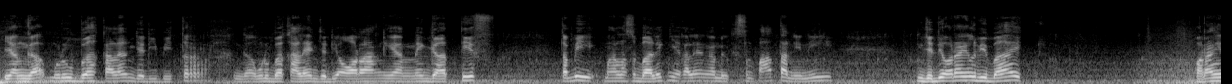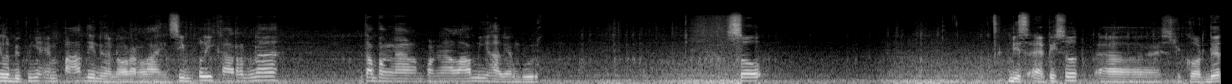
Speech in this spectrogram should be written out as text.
Yang nggak merubah kalian jadi bitter nggak merubah kalian jadi orang yang negatif tapi malah sebaliknya kalian ngambil kesempatan ini menjadi orang yang lebih baik. Orang yang lebih punya empati dengan orang lain simply karena kita mengalami hal yang buruk. So this episode uh, is recorded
